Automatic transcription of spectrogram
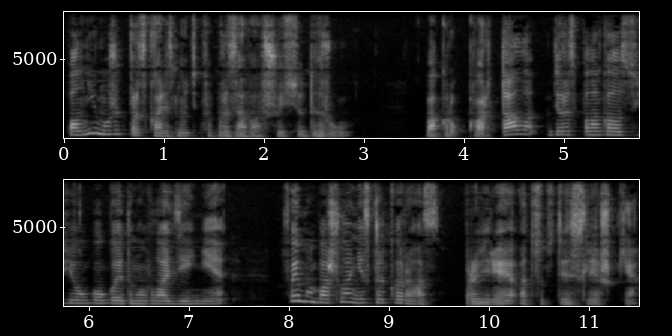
вполне может проскользнуть в образовавшуюся дыру. Вокруг квартала, где располагалось ее убогое домовладение, Фейм обошла несколько раз, проверяя отсутствие слежки.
